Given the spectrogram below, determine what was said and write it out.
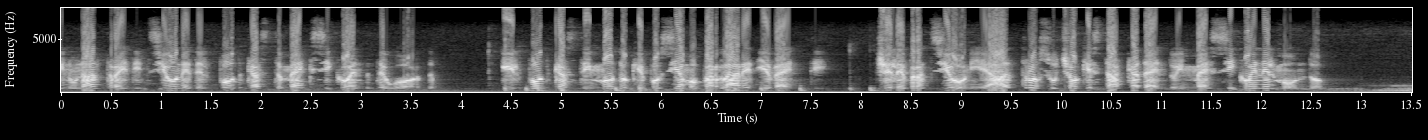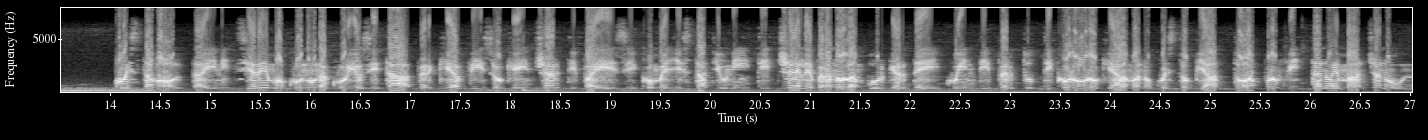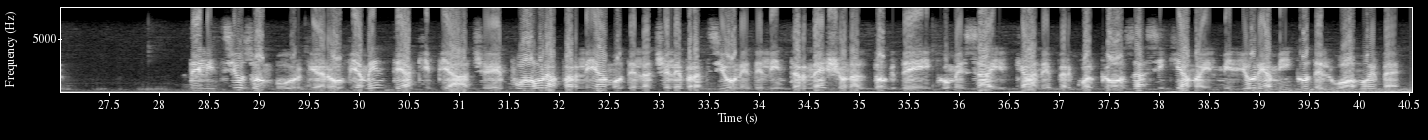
in un'altra edizione del podcast Mexico and the World. Il podcast in modo che possiamo parlare di eventi, celebrazioni e altro su ciò che sta accadendo in Messico e nel mondo. Questa volta inizieremo con una curiosità perché avviso che in certi paesi come gli Stati Uniti celebrano l'Hamburger Day, quindi per tutti coloro che amano questo piatto approfittano e mangiano un delizioso hamburger ovviamente a chi piace e può ora parliamo della celebrazione dell'International Dog Day come sai il cane per qualcosa si chiama il migliore amico dell'uomo e beh.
